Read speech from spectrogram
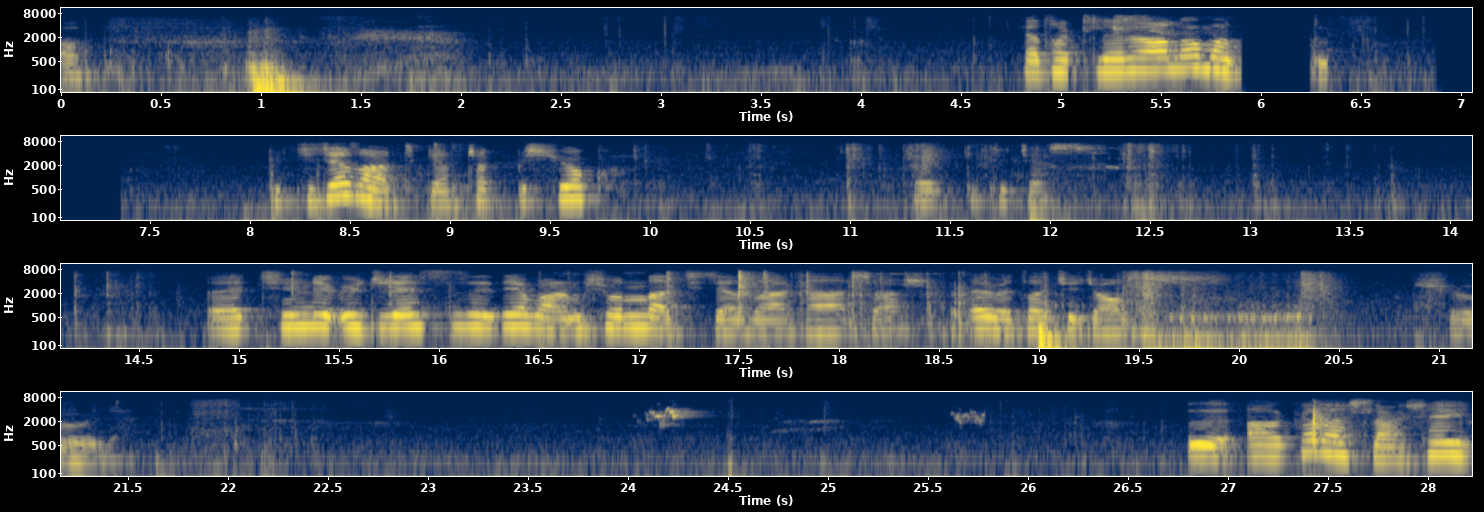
Of. Yatakları alamadım. Gideceğiz artık yapacak bir şey yok. Evet gideceğiz. Evet şimdi ücretsiz hediye varmış onu da açacağız arkadaşlar. Evet açacağız. Şöyle. Ee, arkadaşlar şey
